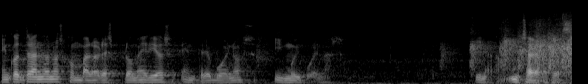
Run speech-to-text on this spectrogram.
encontrándonos con valores promedios entre buenos y muy buenos. Y nada, muchas gracias.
